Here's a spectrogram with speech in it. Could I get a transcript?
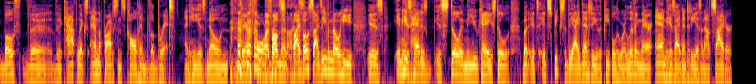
both the the Catholics and the Protestants call him the Brit, and he is known therefore By from both the, by both sides. Even though he is in his head is is still in the UK, still, but it's it speaks to the identity of the people who are living there and his identity as an outsider.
